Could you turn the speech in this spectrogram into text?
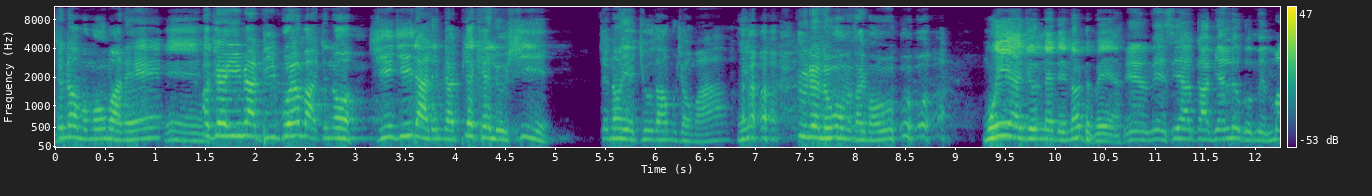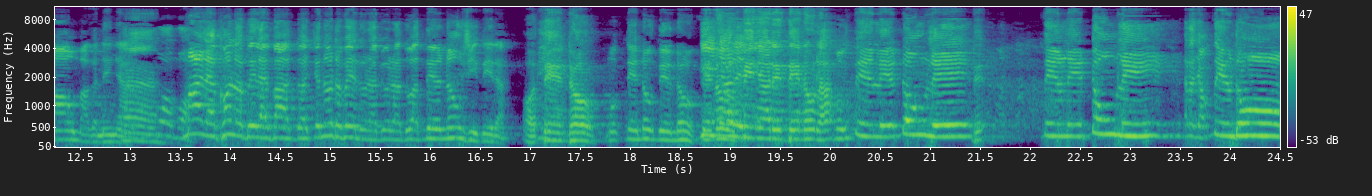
ကျွန်တော်မမုန်းပါနဲ့အင်းအကယ်၍များဒီပွဲမှာကျွန်တော်ရင်ကြီးတာလေးများပြက်ခဲ့လို့ရှိရင်ကျွန်တော်ရဲ့ကြိုးစားမှုကြောင့်ပါသူနဲ့လုံးဝမဆိုင်ပါဘူးမွေးရကျုံနဲ့တယ်နော်တပည့်ရ။မင်းမင်းဆရာကပြန်လို့ကိုမင်းမအောင်ပါကနေညာအဲ။မလည်းခွန်းလို့ပေးလိုက်ပါသူကျွန်တော်တပည့်လို့တာပြောတာ तू အတင်နှုံးရှိသေးတာဟောတင်တော့။မဟုတ်တင်နှုံးတင်နှုံးတင်တော့ပညာတွေတင်တော့လားမဟုတ်တင်လေတုံးလေတင်လေတုံးလေအဲ့ဒါကြောင့်တင်တုံး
